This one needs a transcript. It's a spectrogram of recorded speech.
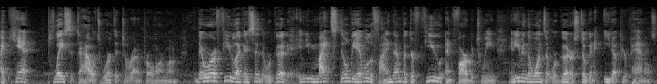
I can't place it to how it's worth it to run a pro hormone. There were a few, like I said, that were good, and you might still be able to find them, but they're few and far between. And even the ones that were good are still going to eat up your panels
